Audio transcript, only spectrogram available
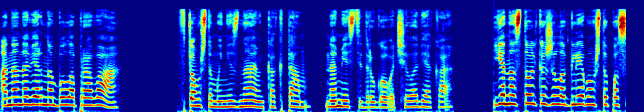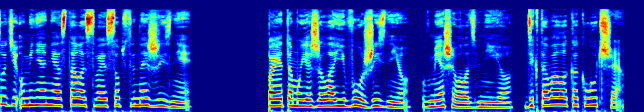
Она, наверное, была права в том, что мы не знаем, как там, на месте другого человека. Я настолько жила Глебом, что, по сути, у меня не осталось своей собственной жизни. Поэтому я жила его жизнью, вмешивалась в нее, диктовала как лучше.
